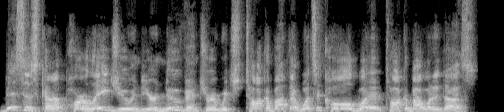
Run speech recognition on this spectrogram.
this has kind of parlayed you into your new venture, which talk about that. What's it called? What talk about what it does?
